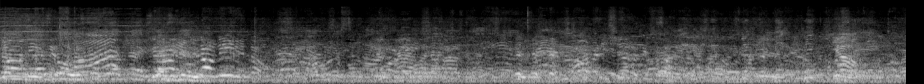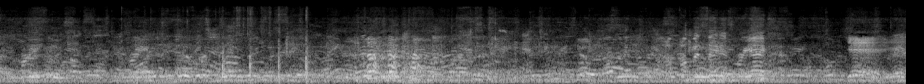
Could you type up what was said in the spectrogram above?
don't need. Let's You don't- need it though. Yo. I'm gonna say this reaction. Yeah. Snake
